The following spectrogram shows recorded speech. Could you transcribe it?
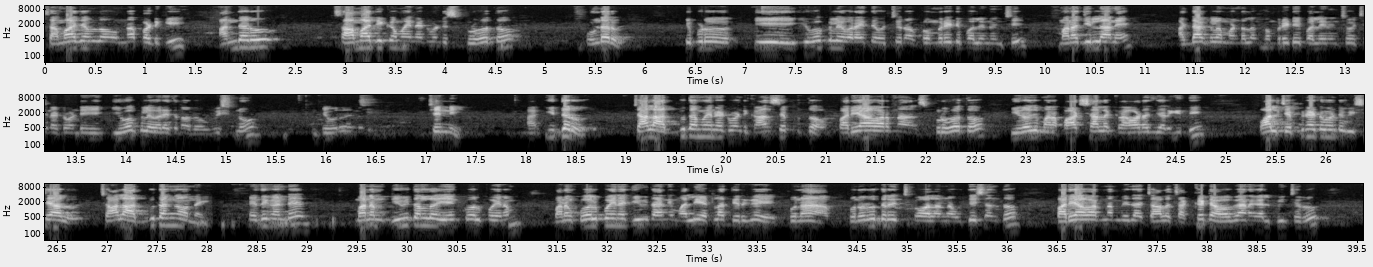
సమాజంలో ఉన్నప్పటికీ అందరూ సామాజికమైనటువంటి స్పృహతో ఉండరు. ఇప్పుడు ఈ యువకులు ఎవరైతే వచ్చినో కొమ్మిరెడ్డిపల్లి నుంచి మన జిల్లానే అడ్డాకుల మండలం కొమరెడ్డిపల్లి నుంచి వచ్చినటువంటి యువకులు ఎవరైతే ఉన్నారో విష్ణు ఇంకెవరు? చెన్ని. ఇద్దరు. చాలా అద్భుతమైనటువంటి కాన్సెప్ట్తో పర్యావరణ స్పృహతో ఈరోజు మన పాఠశాలకు రావడం జరిగింది. వాళ్ళు చెప్పినటువంటి విషయాలు చాలా అద్భుతంగా ఉన్నాయి. ఎందుకంటే మనం జీవితంలో ఏం కోల్పోయినాం? మనం కోల్పోయిన జీవితాన్ని మళ్ళీ ఎట్లా తిరిగి పునః పునరుద్ధరించుకోవాలన్న ఉద్దేశంతో పర్యావరణం మీద చాలా చక్కటి అవగాహన కల్పించారు.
